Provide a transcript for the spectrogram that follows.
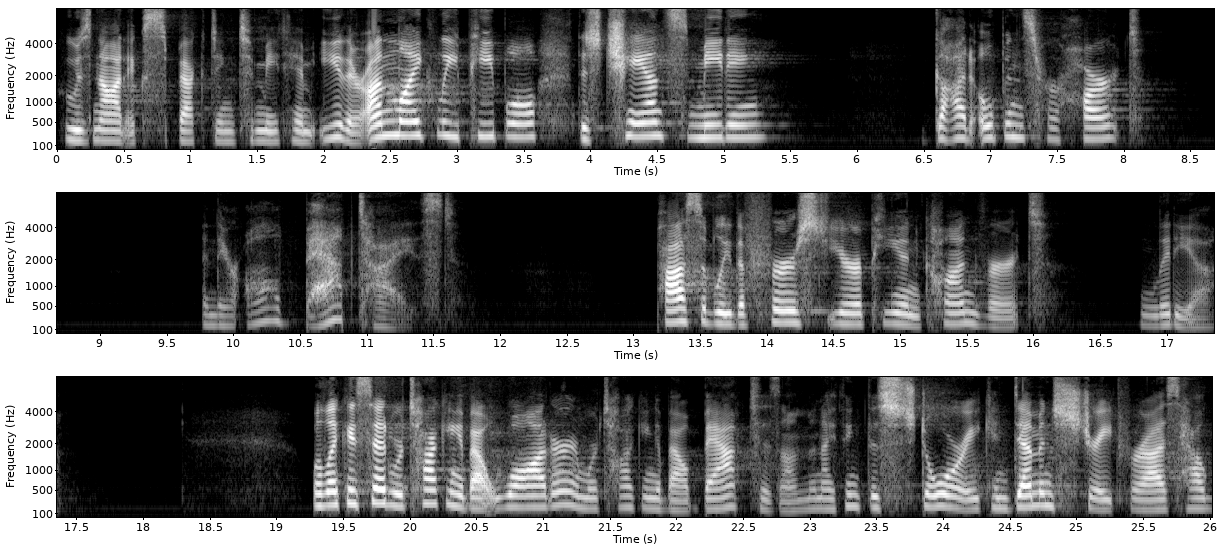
who is not expecting to meet him either. Unlikely people, this chance meeting. God opens her heart, and they're all baptized. Possibly the first European convert, Lydia. Well, like I said, we're talking about water and we're talking about baptism. And I think this story can demonstrate for us how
